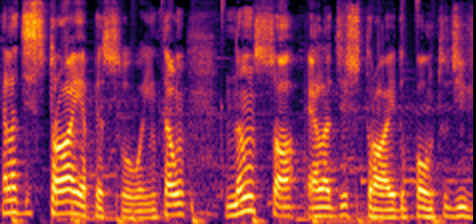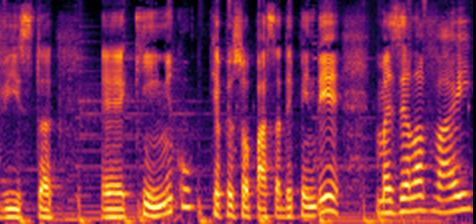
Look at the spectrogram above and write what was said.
ela destrói a pessoa. Então, não só ela destrói do ponto de vista é, químico, que a pessoa passa a depender, mas ela vai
